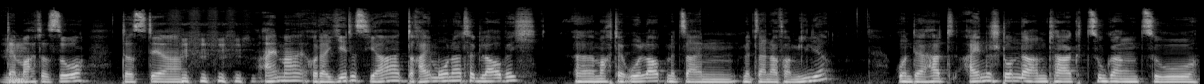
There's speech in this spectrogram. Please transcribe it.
der mhm. macht es so, dass der einmal oder jedes Jahr, drei Monate, glaube ich, äh, macht er Urlaub mit, seinen, mit seiner Familie und er hat eine Stunde am Tag Zugang zu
